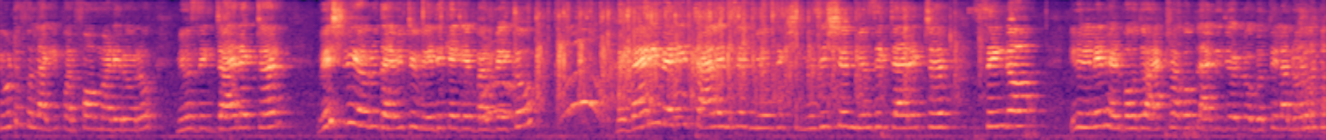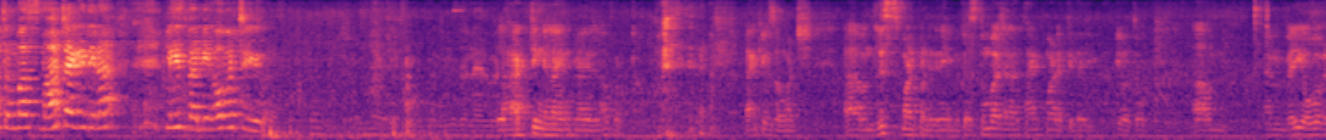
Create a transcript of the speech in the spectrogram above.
ಬ್ಯೂಟಿಫುಲ್ ಆಗಿ ಪರ್ಫಾರ್ಮ್ ಮಾಡಿರೋರು ಮ್ಯೂಸಿಕ್ ಡೈರೆಕ್ಟರ್ ವಿಶ್ವಿ ಅವರು ದಯವಿಟ್ಟು ವೇದಿಕೆಗೆ ಬರಬೇಕು. Very very talented music musician music director singer ಇನ್ನು ಏನೇನು ಹೇಳ್ಬಹುದು? ಆಕ್ಟರ್ ಆಗೋ ಪ್ಲಾನ್ ಇದೆಯೋ ಗೊತ್ತಿಲ್ಲ. ನೋಡೋದಕ್ಕೂ ತುಂಬಾ ಸ್ಮಾರ್ಟ್ ಆಗಿದ್ದೀರಾ? ಪ್ಲೀಸ್ ಬನ್ನಿ ಓವರ್ ಟು ಯು ಆಕ್ಟಿಂಗ್ ಎಲ್ಲ ಏನು ಇಲ್ಲ but thank you so much ಒಂದು ಲಿಸ್ಟ್ ಮಾಡ್ಕೊಂಡಿದ್ದೀನಿ ಬಿಕಾಸ್ ತುಂಬ ಜನ ಥ್ಯಾಂಕ್ ಮಾಡೋಕ್ಕಿದೆ ಇವತ್ತು. I am very over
